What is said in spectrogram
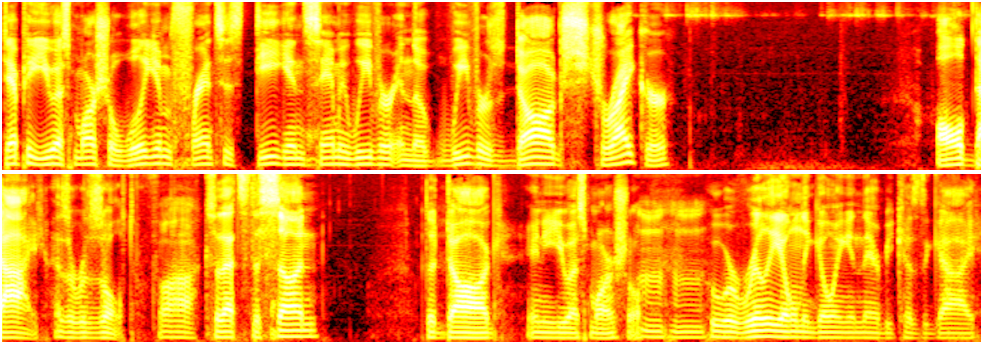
Deputy U.S. Marshal William Francis Degan, Sammy Weaver, and the Weaver's dog, Striker, all die as a result. Fuck. So that's the son, the dog, and a U.S. Marshal Mm-hmm. who were really only going in there because the guy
